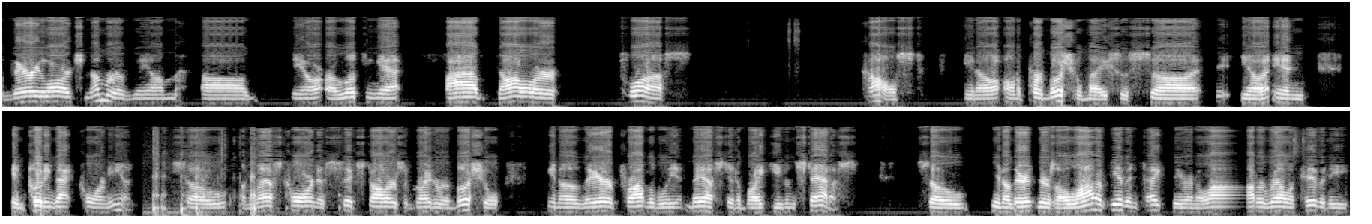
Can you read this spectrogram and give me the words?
very large number of them, uh, you know, are looking at $5 plus cost, you know, on a per bushel basis, uh, you know, in in putting that corn in. So unless corn is six dollars or greater a bushel, you know, they're probably at best at a break-even status. So you know, there there's a lot of give and take there, and a lot of relativity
